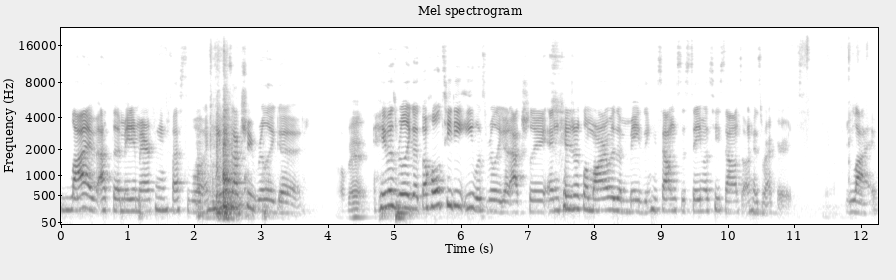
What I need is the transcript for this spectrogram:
live at the Made American Festival, and he was actually really good. Bet. He was really good. The whole TDE was really good actually, and Kendrick Lamar was amazing. He sounds the same as he sounds on his records live.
